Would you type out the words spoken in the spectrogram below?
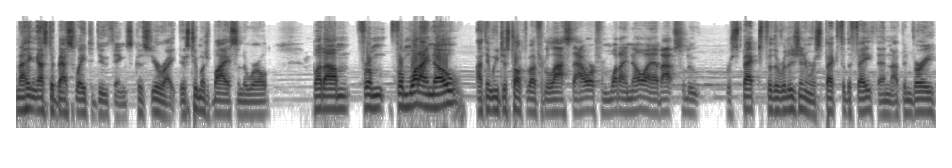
And I think that's the best way to do things because you're right. There's too much bias in the world. But um, from from what I know, I think we just talked about for the last hour. From what I know, I have absolute respect for the religion and respect for the faith, and I've been very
